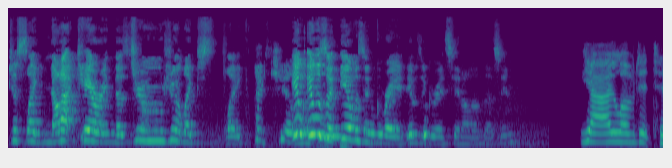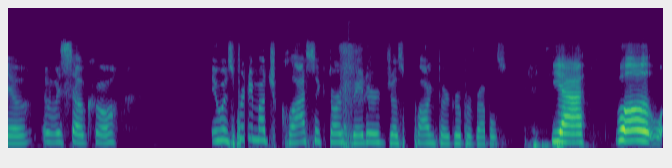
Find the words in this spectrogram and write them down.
just like not caring. The zoom zoom like just like it, it was a it was a great it was a great scene. I love that scene. Yeah, I loved it too. It was so cool. It was pretty much classic Darth Vader just plowing through a group of rebels. Yeah. Well,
